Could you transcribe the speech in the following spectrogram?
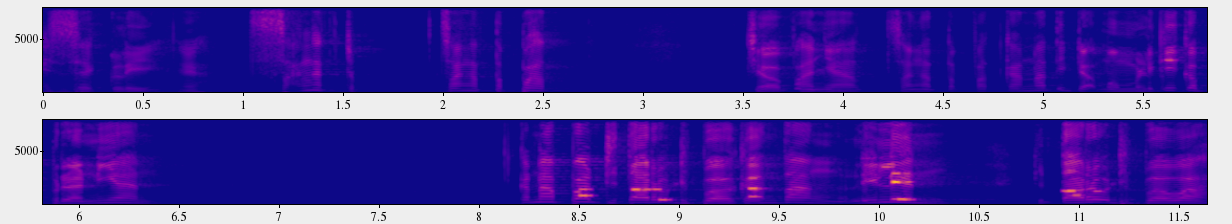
Exactly, ya, sangat sangat tepat. Jawabannya sangat tepat karena tidak memiliki keberanian. Kenapa ditaruh di bawah gantang, lilin, ditaruh di bawah.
